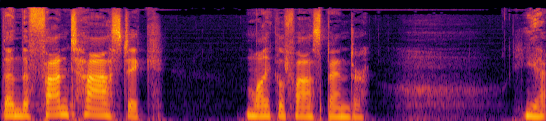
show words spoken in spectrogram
than the fantastic Michael Fassbender. Yeah.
